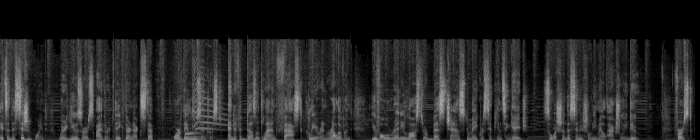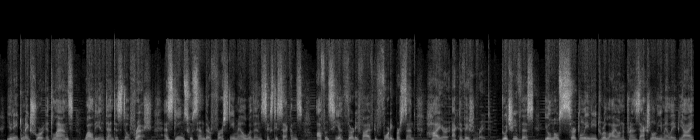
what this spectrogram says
It's a decision point where users either take their next step or they lose interest. And if it doesn't land fast, clear, and relevant, you've already lost your best chance to make recipients engage. So what should this initial email actually do? First, you need to make sure it lands while the intent is still fresh, as teams who send their first email within 60 seconds often see a 35 to 40% higher activation rate. To achieve this, you'll most certainly need to rely on a transactional email API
